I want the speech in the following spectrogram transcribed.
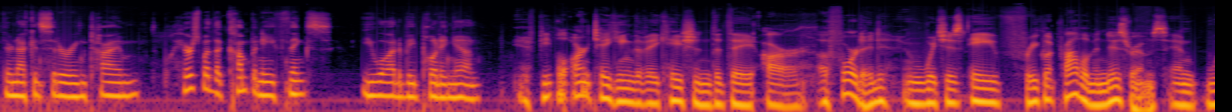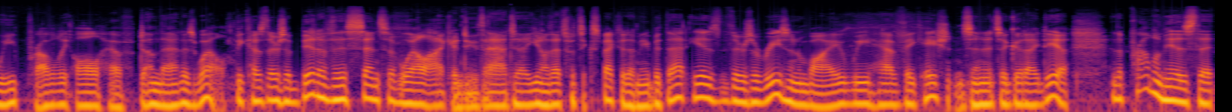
They're not considering time. Here's what the company thinks you ought to be putting in. if people aren't taking the vacation that they are afforded, which is a frequent problem in newsrooms, and we probably all have done that as well, because there's a bit of this sense of, well, I can do that, uh, you know, that's what's expected of me. But that is, there's a reason why we have vacations, and it's a good idea. And the problem is that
